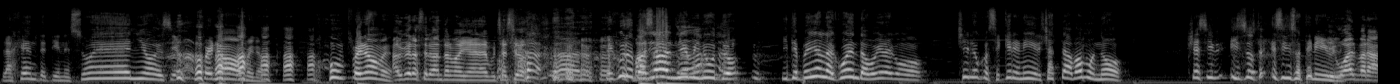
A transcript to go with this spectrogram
la gente tiene sueño, decía, un fenómeno, un fenómeno. ¿A qué hora se levantan mañana, muchachos? Te juro, pasaban 10 minutos y te pedían la cuenta porque era como, che, loco, se quieren ir, ya está, vamos, no. Ya es, in- es insostenible. Igual para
